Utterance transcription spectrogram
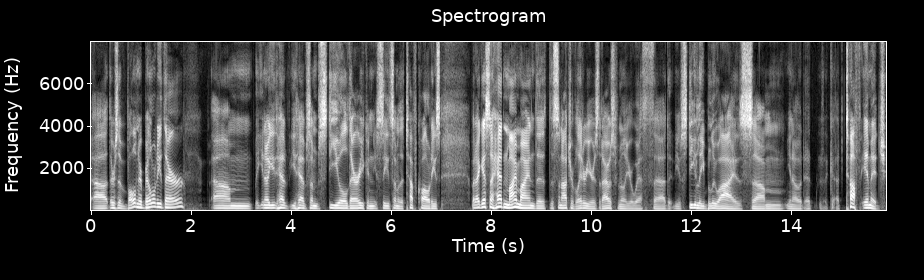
Uh, there's a vulnerability there. Um, you know, you have you have some steel there. You can see some of the tough qualities. But I guess I had in my mind the the Sinatra of later years that I was familiar with, uh, the steely blue eyes, um, you know, a, a, tough image,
